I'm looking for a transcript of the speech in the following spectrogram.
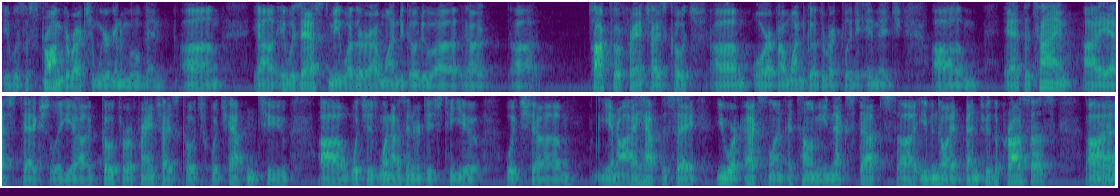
it was a strong direction we were going to move in. Um, it was asked me whether I wanted to go to a, a, a talk to a franchise coach um, or if I wanted to go directly to Image. Um, at the time, I asked to actually uh, go through a franchise coach, which happened to, uh, which is when I was introduced to you, which, um, you know, I have to say, you were excellent at telling me next steps, uh, even though I had been through the process, uh,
